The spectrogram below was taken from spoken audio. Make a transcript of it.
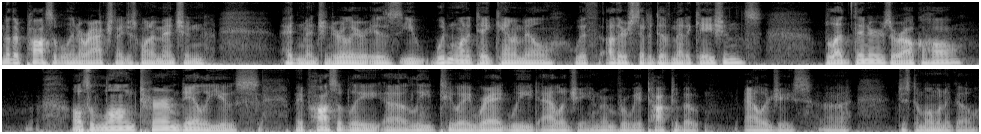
another possible interaction I just want to mention had mentioned earlier is you wouldn't want to take chamomile with other sedative medications, blood thinners, or alcohol. Also, long term daily use may possibly uh, lead to a ragweed allergy. And remember, we had talked about allergies uh, just a moment ago.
